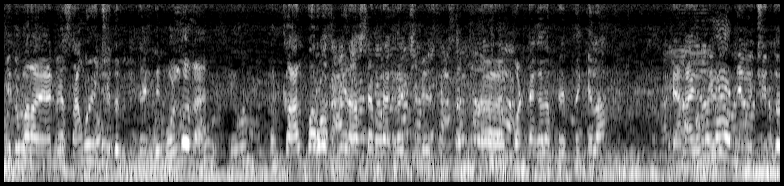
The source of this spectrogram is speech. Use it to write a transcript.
मी तुम्हाला याने सांगू इच्छितो मी तुमच्याकडे बोललो नाही. पण काल परवाच मी राजसाहेब ठाकरेंची मी कॉन्टॅक्टचा प्रयत्न केला. त्यांना देऊ इच्छितो.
